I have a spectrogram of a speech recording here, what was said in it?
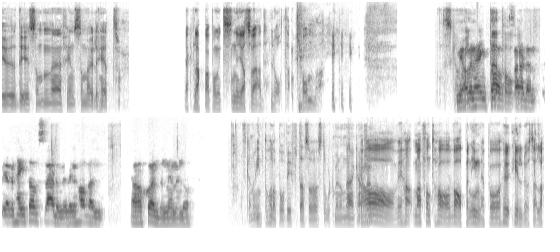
ju det som eh, finns som möjlighet. Jag klappar på mitt nya svärd. Låt han komma. Det ska Vi har väl hängt inte av ta och- svärden. Vi har väl hängt av svärden, men vi har väl... Jag har skölden med mig ändå. Ska nog inte hålla på och vifta så stort med de där kanske. Ja, vi har, man får inte ha vapen inne på Hi- Hildus eller?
